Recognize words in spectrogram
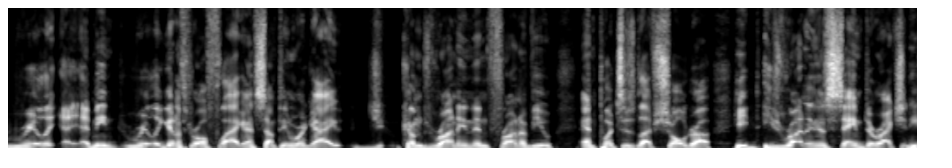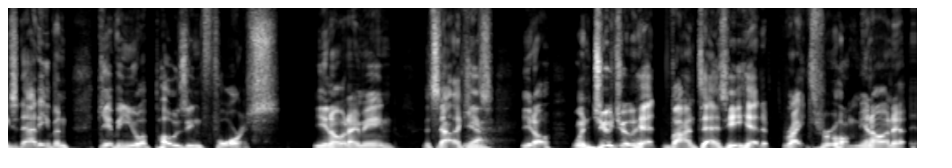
really I- mean really going to throw a flag on something where a guy j- comes running in front of you and puts his left shoulder out. He he's running the same direction. He's not even giving you opposing force. You know what I mean? It's not like Yeah. he's you know when Juju hit Vontaze, he hit it right through him. You know, and it,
